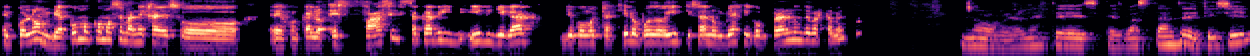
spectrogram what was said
En Colombia, ¿cómo, cómo se maneja eso, eh, Juan Carlos? ¿Es fácil sacar y ir y llegar? Yo como extranjero puedo ir quizá en un viaje y comprarme un departamento? No, realmente es, bastante difícil.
